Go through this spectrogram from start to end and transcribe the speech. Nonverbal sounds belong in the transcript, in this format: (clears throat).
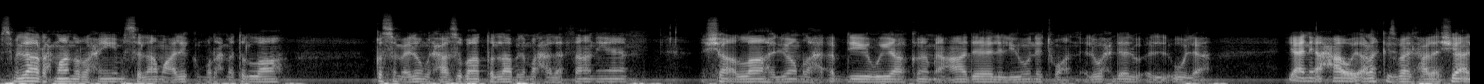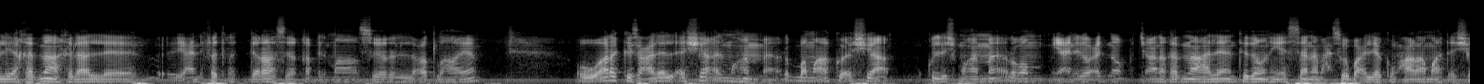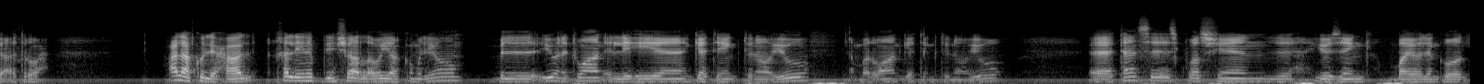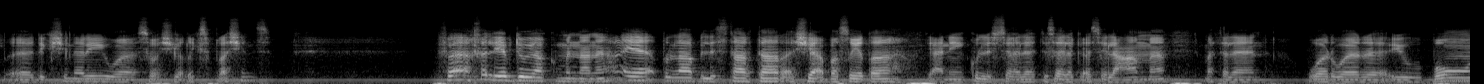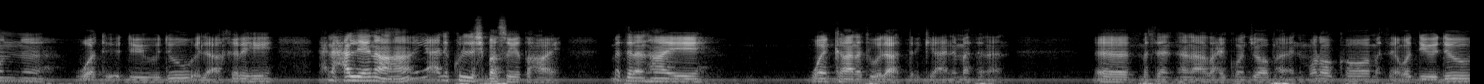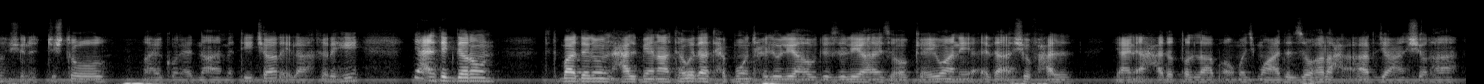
بسم الله الرحمن الرحيم. السلام عليكم ورحمة الله. قسم علوم الحاسبات طلاب المرحلة الثانية. إن شاء الله اليوم راح أبدي وياكم إعادة لليونت 1 الوحدة الأولى. يعني أحاول أركز بس على الأشياء اللي أخذناها خلال يعني فترة الدراسة قبل ما تصير العطلة هاي. وأركز على الأشياء المهمة. ربما أكو أشياء كلش مهمة رغم يعني لو عندنا وقت كان أخذناها لأن تدرون هي السنة محسوبة عليكم حرامات أشياء تروح. على كل حال خلي نبدي إن شاء الله وياكم اليوم بال unit 1 اللي هي getting to know you number 1 getting to know you. Uh, tenses questions using bilingual uh, dictionary و social expressions. فخلي نبدو وياكم من أنا هاي طلاب ال starter أشياء بسيطة. يعني كلش سهلة تسألك أسئلة عامة. مثلا where were you born? What do you do? إلى آخره. إحنا حليناها. يعني كلش بسيطة هاي. مثلا هاي وين كانت ولادتك؟ يعني مثلا آه مثلا هنا راح يكون جوابها in Morocco. مثلا what do you do شنو تشتغل؟ راح يكون عندنا I'm a teacher. إلى آخره. يعني تقدرون تتبادلون الحل بيناتها وإذا تحبون تحلوا لي إياها وتدزوا لي إياها it's okay واني إذا أشوف حل يعني أحد الطلاب أو مجموعة دزوها راح أرجع أنشرها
